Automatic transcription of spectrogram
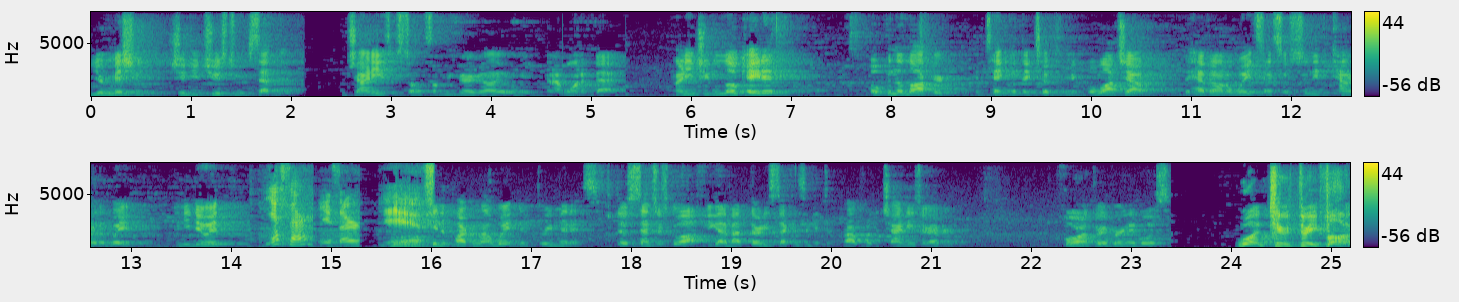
Your mission, should you choose to accept it. The Chinese have stolen something very valuable, and I want it back. I need you to locate it, open the locker, and take what they took from me. But watch out, they have it on a weight sensor, so you need to counter the weight. Can you do it? Yes, sir. Yes, sir. Yes. In the parking lot waiting in three minutes. If those sensors go off, you got about 30 seconds to get to the car before the Chinese are everywhere. Four on three, bring it, boys. One, two, three, four!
